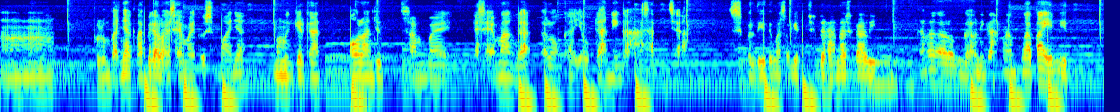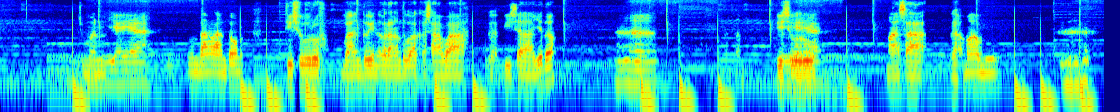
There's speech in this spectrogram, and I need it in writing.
hmm, belum banyak. Tapi kalau SMA itu semuanya memikirkan mau lanjut sampai SMA enggak. Kalau enggak ya udah nikah saja. Seperti itu mas Ogin sederhana sekali. Karena kalau enggak nikah ngapain gitu? Cuman iya ya. Lantong disuruh bantuin orang tua ke sawah nggak bisa aja toh. Hmm. disuruh yeah. masak nggak mau.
